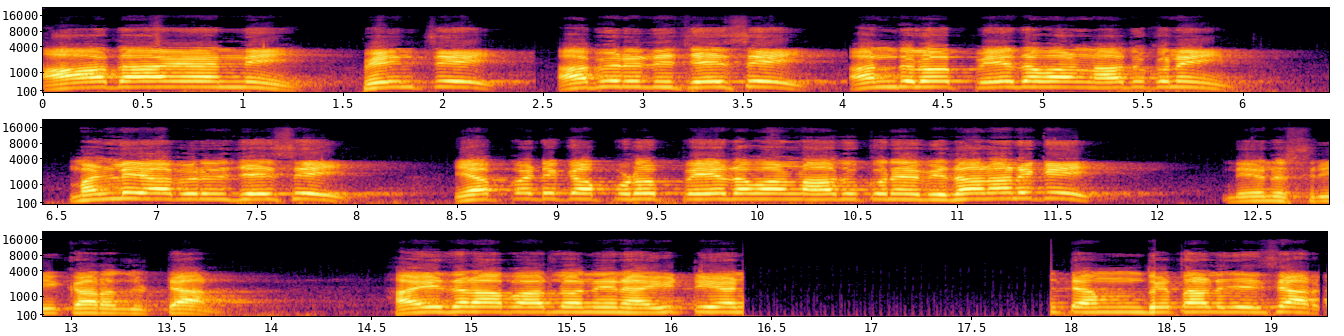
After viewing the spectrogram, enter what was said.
ఆదాయాన్ని పెంచి అభివృద్ధి చేసి అందులో పేదవాళ్ళని ఆదుకుని మళ్ళీ అభివృద్ధి చేసి ఎప్పటికప్పుడు పేదవాళ్ళని ఆదుకునే విధానానికి నేను శ్రీకారం చుట్టాను. హైదరాబాద్లో నేను ఐటీ అంటే ఎగతాళి చేశారు.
